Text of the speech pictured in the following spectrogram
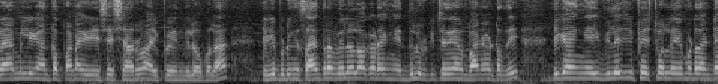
ఫ్యామిలీ అంతా పండగ చేసేసారు అయిపోయింది లోపల. ఇక ఇప్పుడు ఇంక సాయంత్రం వేళలో అక్కడ ఇంక ఎద్దులు ఉరికిచ్చేది కానీ బాగానే ఉంటుంది. ఇక ఇంక ఈ విలేజ్ ఫెస్టివల్లో ఏముంటుంది అంటే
